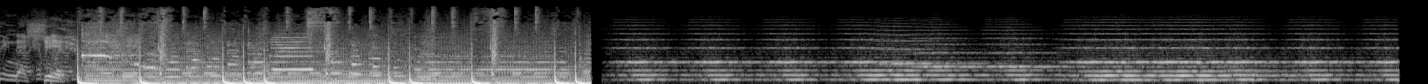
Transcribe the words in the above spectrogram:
Sing that shit.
